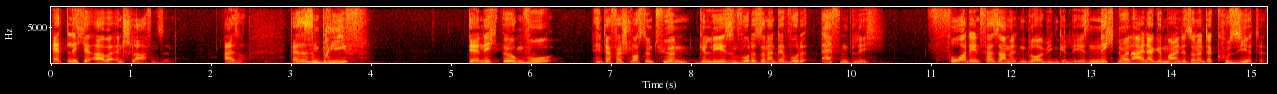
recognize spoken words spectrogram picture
etliche aber entschlafen sind. Also, das ist ein Brief, der nicht irgendwo hinter verschlossenen Türen gelesen wurde, sondern der wurde öffentlich vor den versammelten Gläubigen gelesen, nicht nur in einer Gemeinde, sondern der kursierte.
